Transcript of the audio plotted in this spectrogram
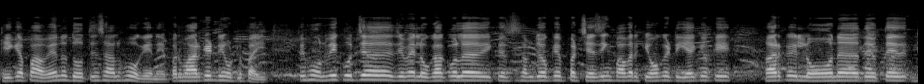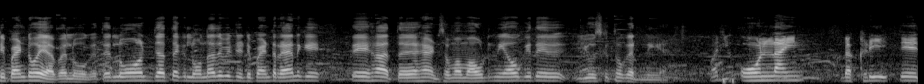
ਠੀਕ ਹੈ ਭਾਵੇਂ ਉਹਨੂੰ 2-3 ਸਾਲ ਹੋ ਗਏ ਨੇ, ਪਰ ਮਾਰਕੀਟ ਨਹੀਂ ਉੱਠ ਪਾਈ। ਤੇ ਹੁਣ ਵੀ ਕੁਝ ਜਿਵੇਂ ਲੋਕਾਂ ਕੋਲ ਇੱਕ ਸਮਝੋ ਕਿ ਪਰਚੇਸਿੰਗ ਪਾਵਰ ਕਿਉਂ ਘਟੀ ਹੈ ਕਿਉਂਕਿ ਹਰ ਕੋਈ ਲੋਨ ਦੇ ਉੱਤੇ ਡਿਪੈਂਡ ਹੋਇਆ ਪਿਆ ਲੋਕ। ਤੇ ਲੋਨ ਜਦ ਤੱਕ ਲੋਨਾਂ ਦੇ ਵਿੱਚ ਡਿਪੈਂਡ ਰਹਿਣਗੇ, ਤੇ ਹੱਥ ਹੈਂਡਸਮ ਅਮਾਉਂਟ ਨਹੀਂ ਆਉਗੀ ਤੇ ਯੂਜ਼ ਕਿੱਥੋਂ ਕਰਨੀ ਹੈ ਭਾਜੀ ਆਨਲਾਈਨ ਰੱਖੜੀ ਤੇ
